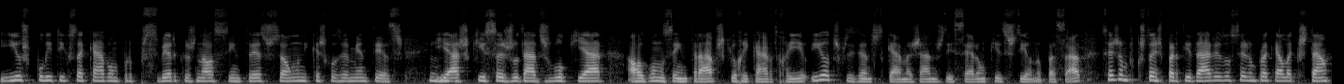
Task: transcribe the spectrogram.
e os políticos acabam por perceber que os nossos interesses são únicos exclusivamente esses. E Uhum. acho que isso ajuda a desbloquear alguns entraves que o Ricardo Rio e outros presidentes de Câmara já nos disseram que existiam no passado, sejam por questões partidárias ou sejam por aquela questão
